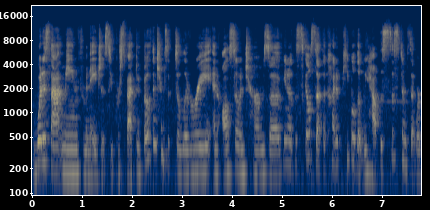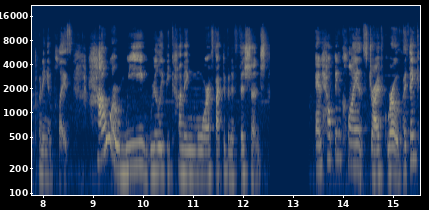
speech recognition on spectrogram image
what does that mean from an agency perspective both in terms of delivery and also in terms of you know the skill set the kind of people that we have the systems that we're putting in place? How are we really becoming more effective and efficient and helping clients drive growth. I think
